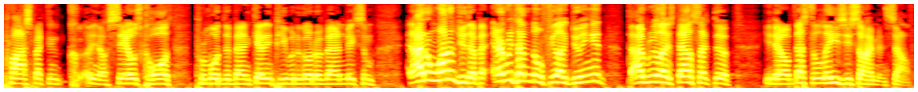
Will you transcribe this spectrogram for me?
prospecting, you know, sales calls, promote the event, getting people to go to the event, make some. I don't want to do that, but every time I don't feel like doing it, I realize that's like the You know, that's the lazy Simon self.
